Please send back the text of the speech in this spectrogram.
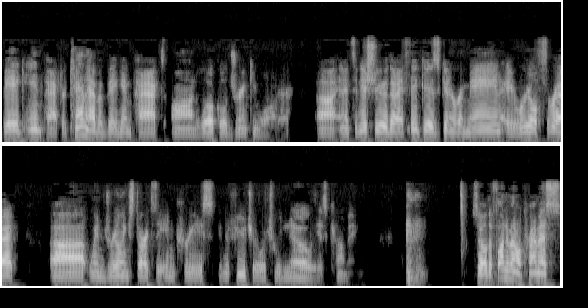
big impact or can have a big impact on local drinking water. Uh, and it's an issue that I think is going to remain a real threat uh, when drilling starts to increase in the future, which we know is coming. so the fundamental premise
